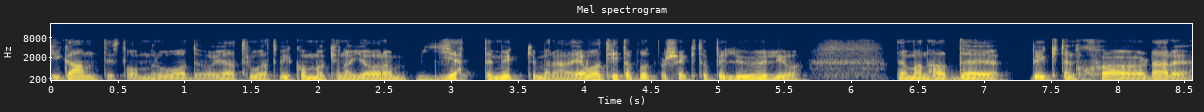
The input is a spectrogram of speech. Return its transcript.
gigantiskt område och jag tror att vi kommer att kunna göra jättemycket med det här. Jag var och tittade på ett projekt uppe i Luleå där man hade byggt en skördare,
